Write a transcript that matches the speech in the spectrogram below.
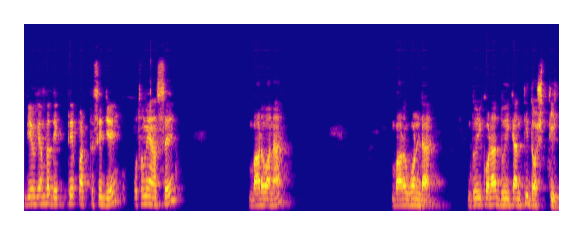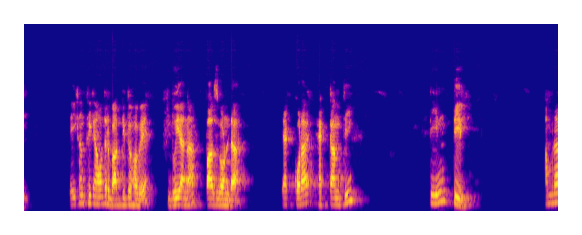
বিয়োগে আমরা দেখতে পারতেছি যে প্রথমে আছে বারো আনা, বারো গন্ডা, দুই কড়া, দুই কান্তি, দশ তিল। এইখান থেকে আমাদের বাদ দিতে হবে দুই আনা, পাঁচ গন্ডা, এক কড়া, এক কান্তি, তিন তিল। আমরা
